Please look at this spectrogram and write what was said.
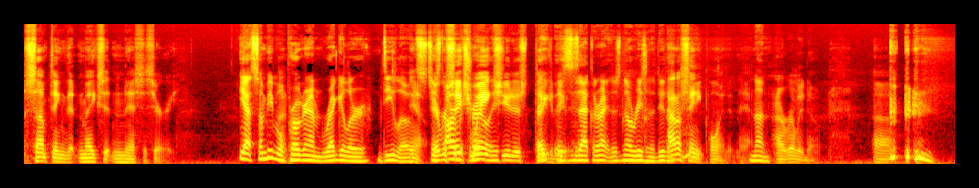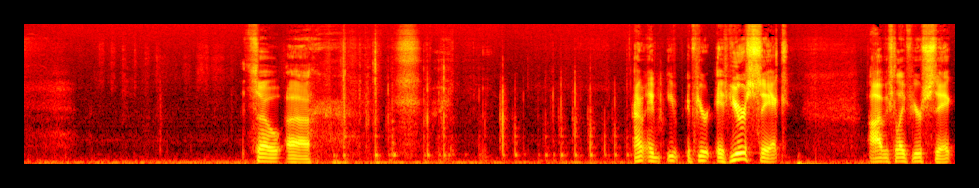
something that makes it necessary. Yeah, some people program regular deloads. Yeah, just every six weeks you just take a That's exactly right. There's no reason to do that. I don't see any point in that. None. I really don't. Uh, so, uh, I, if, you, if you're if you're sick, obviously, if you're sick,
